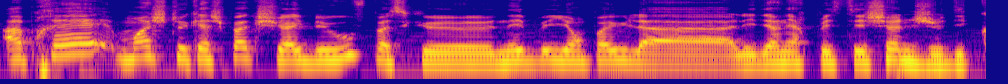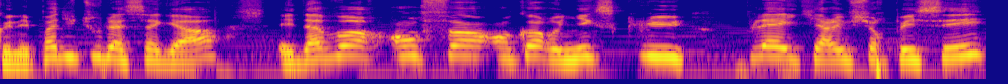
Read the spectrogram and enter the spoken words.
Après, moi, je te cache pas que je suis hype de ouf parce que n'ayant pas eu la, les dernières PlayStation, je ne connais pas du tout la saga et d'avoir enfin encore une exclue Play qui arrive sur PC,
